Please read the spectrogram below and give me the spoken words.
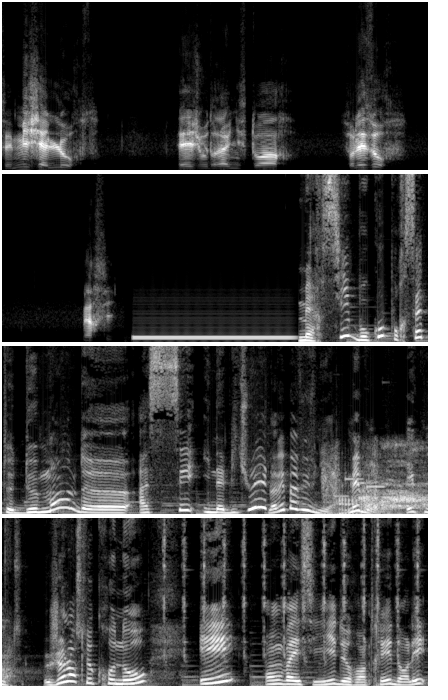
c'est Michel l'ours. Et je voudrais une histoire sur les ours. Merci. Merci beaucoup pour cette demande euh, assez inhabituée. Je l'avais pas vu venir. Mais bon, écoute, je lance le chrono et on va essayer de rentrer dans les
